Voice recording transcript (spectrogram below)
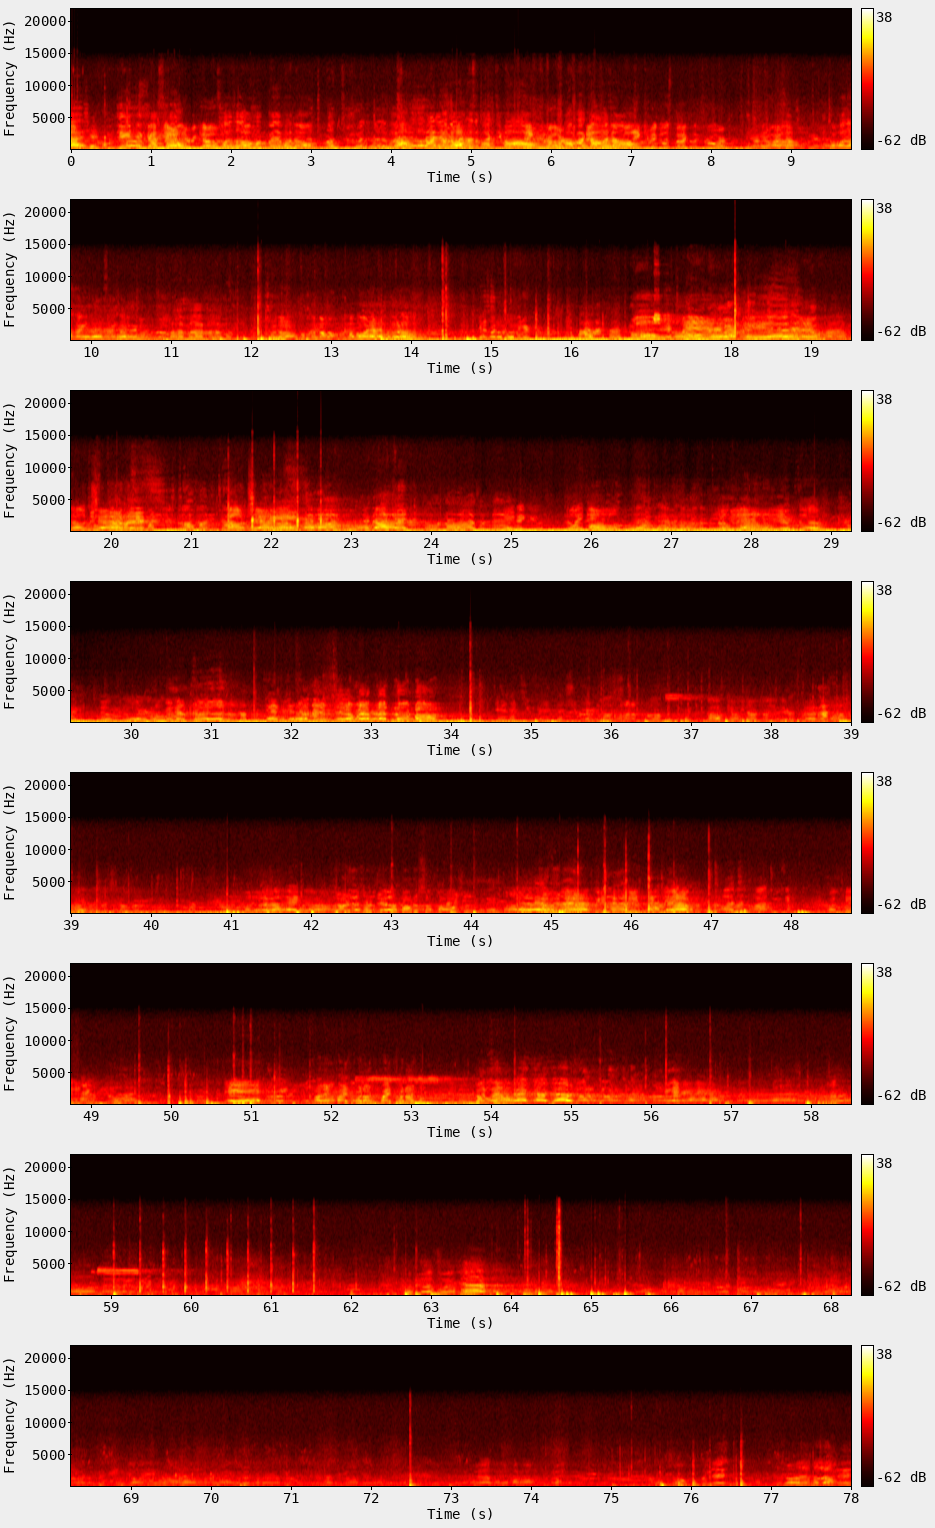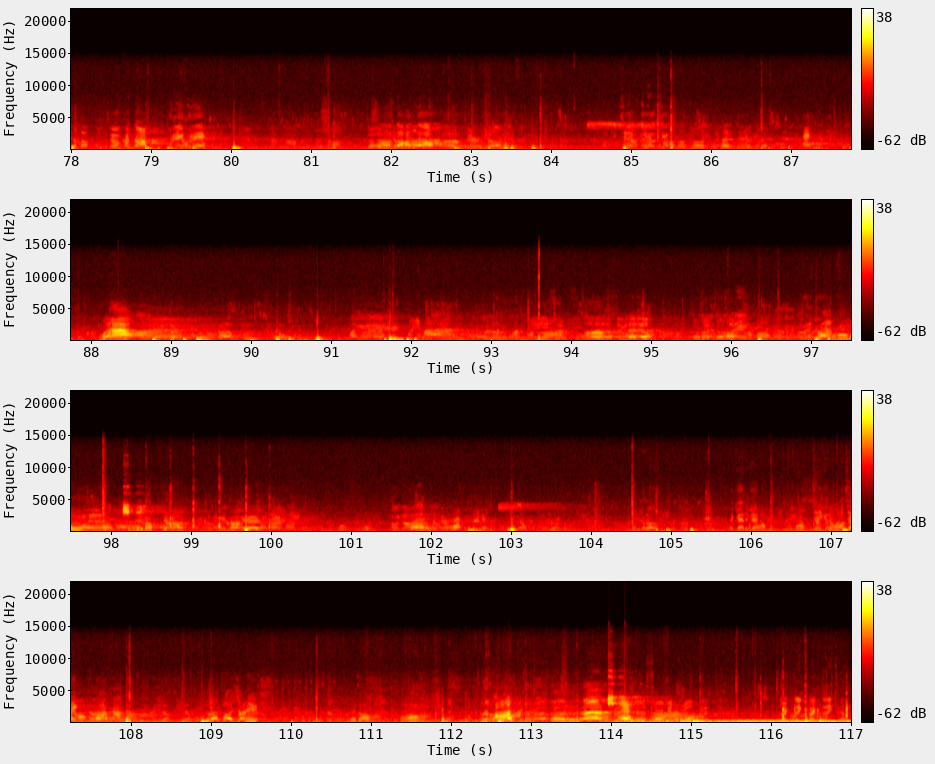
맞아. 움직일 때 그냥 go. 서. 서서 한 번에 받아. 좀만 들. 딸려 나오면서 받지 마. Thrower. 나가잖아. 저 받아 상이. 한번한 번. 한 번에 한 번에. No chat. No chat. Thank Get up, John. Get up, get up. Jump Johnny! Ah! Quickly, quickly.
